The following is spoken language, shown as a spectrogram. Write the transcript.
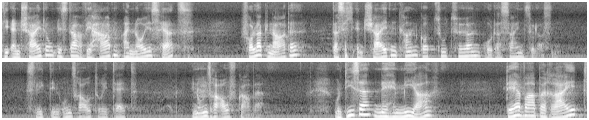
die Entscheidung ist da. Wir haben ein neues Herz voller Gnade, dass ich entscheiden kann, Gott zuzuhören oder sein zu lassen. Es liegt in unserer Autorität, in unserer Aufgabe. Und dieser Nehemia, der war bereit,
